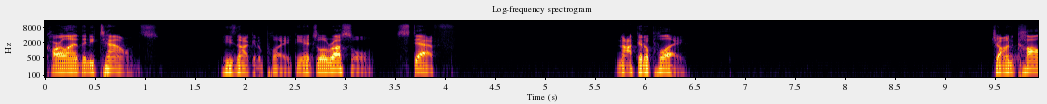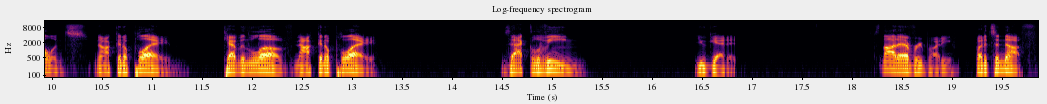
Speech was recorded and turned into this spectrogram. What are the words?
Karl-Anthony Towns, he's not going to play. D'Angelo Russell, Steph, not going to play. John Collins, not going to play. Kevin Love, not going to play. Zach LaVine, you get it. It's not everybody, but it's enough.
